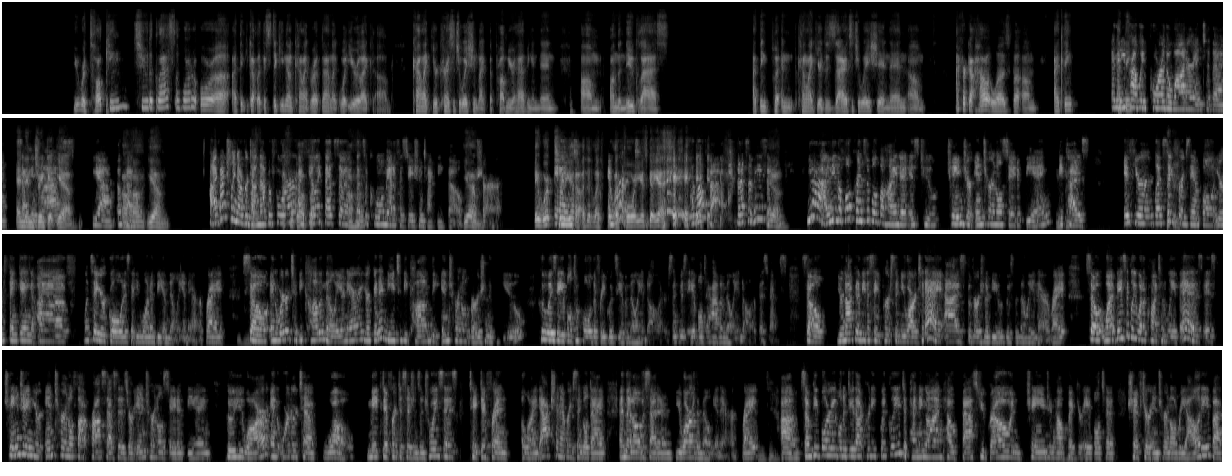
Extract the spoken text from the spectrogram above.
you were talking to the glass of water, or uh, I think you got like a sticky note, kind of like wrote down like what you're like, um, kind of like your current situation, like the problem you're having, and then um, on the new glass, I think put in kind of like your desired situation, and then um, I forgot how it was, but um, I think. And then I you think, probably pour the water into the and then drink glass. it. Yeah. Yeah. Okay. Uh-huh. Yeah. I've actually never done that before. I, forgot, I feel but, like that's a uh-huh. that's a cool manifestation technique, though. Yeah. For sure. It worked too. And yeah, I did it like, four, like four years ago. Yeah. I love that. That's amazing. Yeah. Yeah, I mean, the whole principle behind it is to change your internal state of being mm-hmm. because if you're, let's say, for example, you're thinking of, let's say your goal is that you want to be a millionaire, right? Mm-hmm. So, in order to become a millionaire, you're going to need to become the internal version of you who is able to hold the frequency of a million dollars and who's able to have a million dollar business. So, you're not going to be the same person you are today as the version of you who's the millionaire, right? So what basically what a quantum leap is is changing your internal thought processes, your internal state of being, who you are in order to whoa, make different decisions and choices, take different aligned action every single day and then all of a sudden you are the millionaire right mm-hmm. um, some people are able to do that pretty quickly depending on how fast you grow and change and how mm-hmm. quick you're able to shift your internal reality but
